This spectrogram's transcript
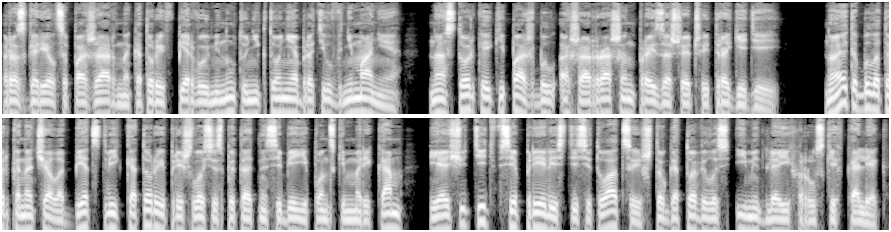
Разгорелся пожар, на который в первую минуту никто не обратил внимания. Настолько экипаж был ошарашен произошедшей трагедией. Но это было только начало бедствий, которые пришлось испытать на себе японским морякам и ощутить все прелести ситуации, что готовилось ими для их русских коллег.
